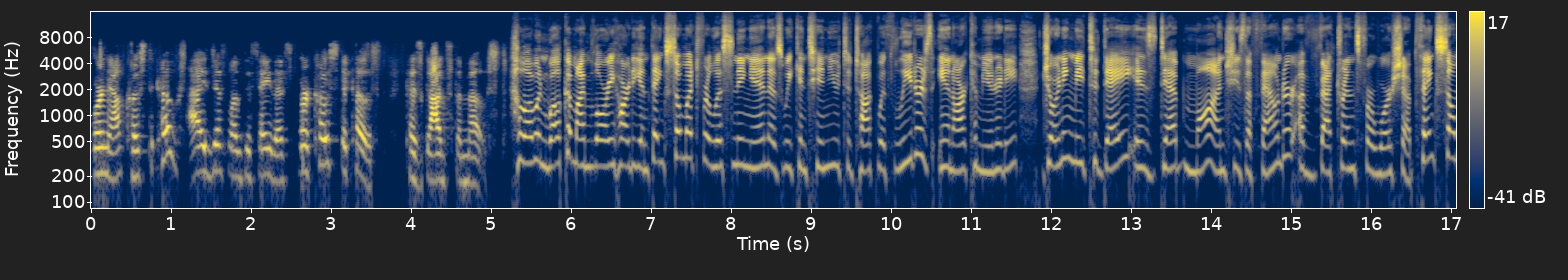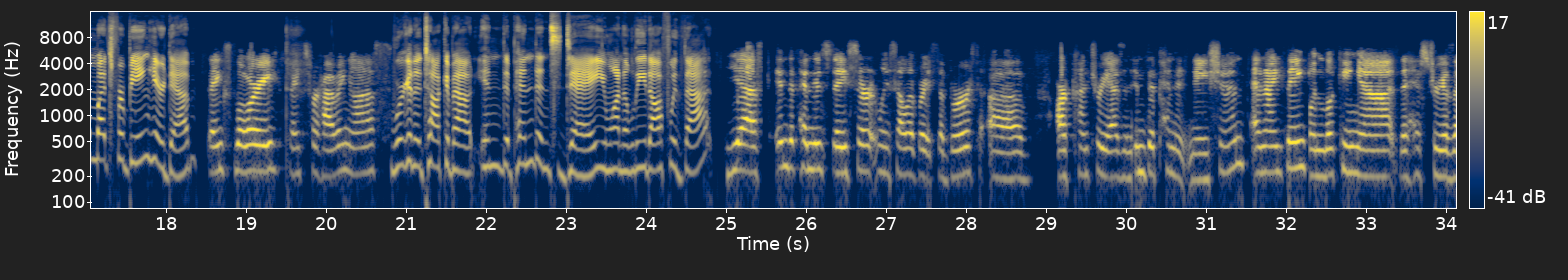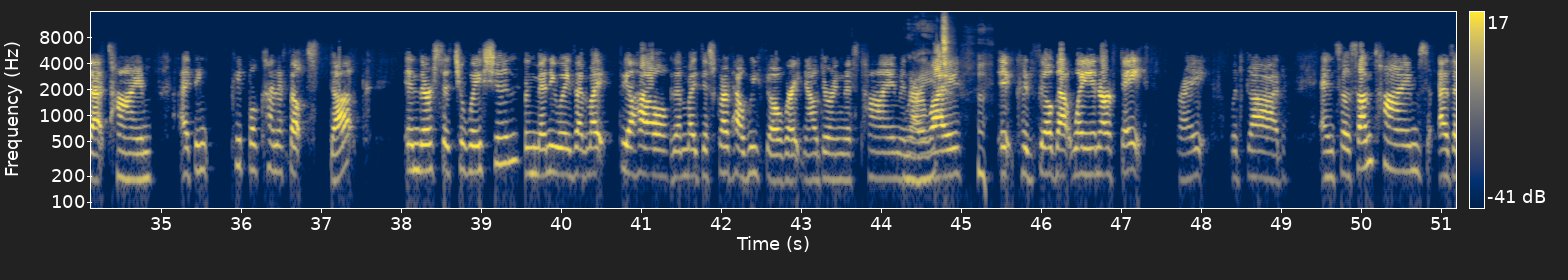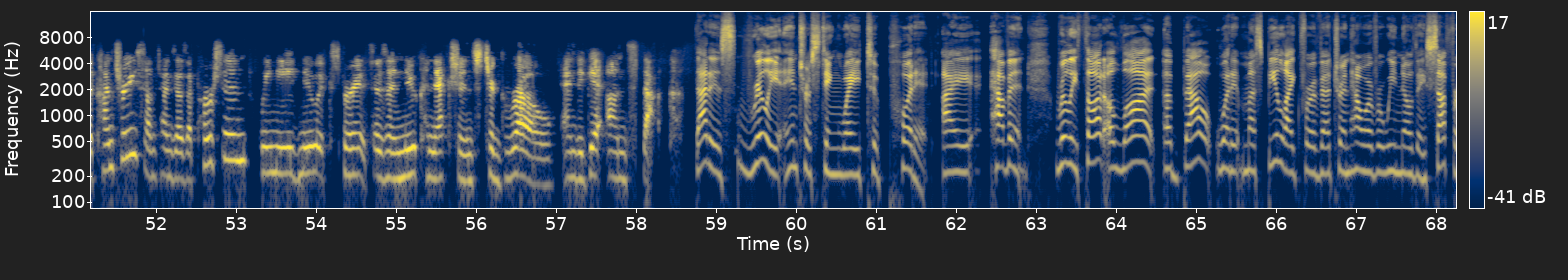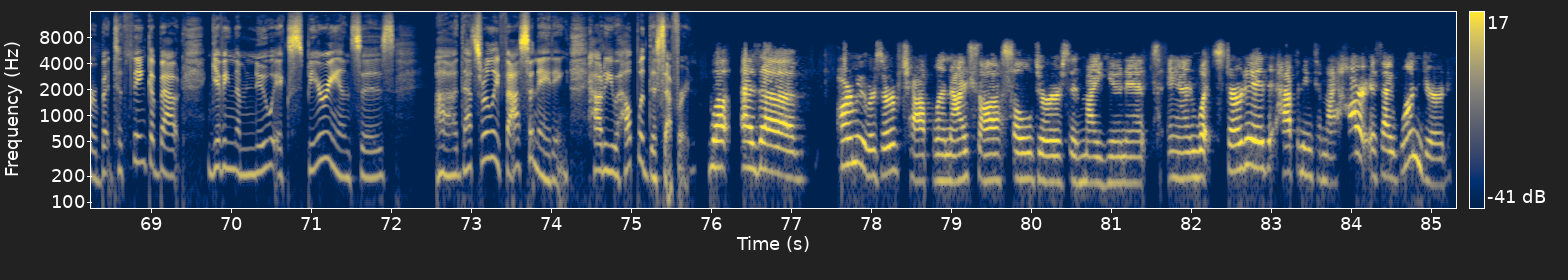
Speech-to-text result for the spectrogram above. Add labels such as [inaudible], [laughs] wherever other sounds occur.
we're now coast to coast. I just love to say this. We're coast to coast because God's the most. Hello and welcome. I'm Lori Hardy, and thanks so much for listening in as we continue to talk with leaders in our community. Joining me today is Deb Maund. She's the founder of Veterans for Worship. Thanks so much for being here, Deb. Thanks, Lori. Thanks for having us. We're going to talk about Independence Day. You want to lead off with that? Yes, Independence Day certainly celebrates the birth of our country as an independent nation. And I think when looking at the history of that time, I think people kind of felt stuck in their situation. In many ways, that might feel how that might describe how we feel right now during this time in right. our life. [laughs] it could feel that way in our faith, right, with God. And so sometimes as a country, sometimes as a person, we need new experiences and new connections to grow and to get unstuck. That is really an interesting way to put it. I haven't really thought a lot about what it must be like for a veteran, however, we know they suffer, but to think about giving them new experiences. Uh, that's really fascinating. How do you help with this effort? Well, as a Army Reserve chaplain, I saw soldiers in my unit, and what started happening to my heart is I wondered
